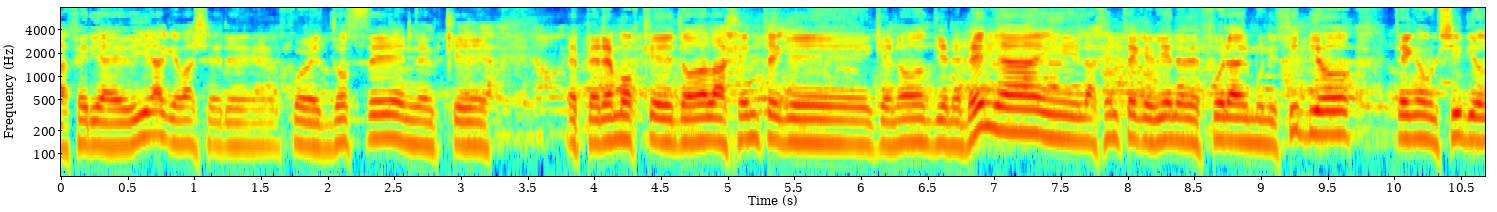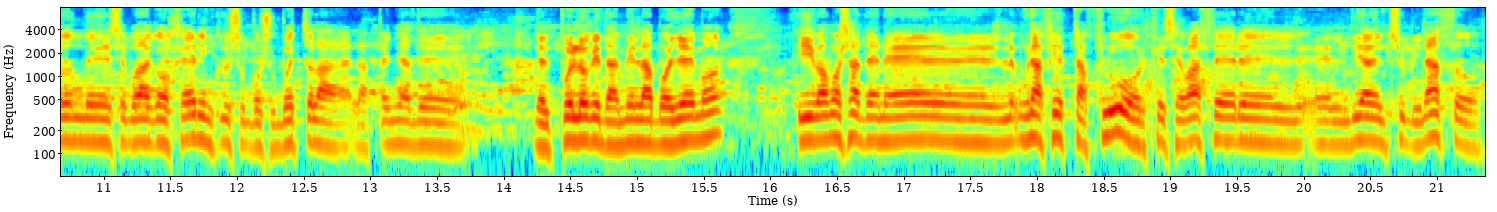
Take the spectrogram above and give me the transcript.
la feria de día, que va a ser el jueves 12, en el que esperemos que toda la gente que, no tiene peña y la gente que viene de fuera del municipio tenga un sitio donde se pueda coger, incluso por supuesto las peñas del pueblo que también la apoyemos. Y vamos a tener una fiesta Fluor que se va a hacer el, día del chupinazo,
